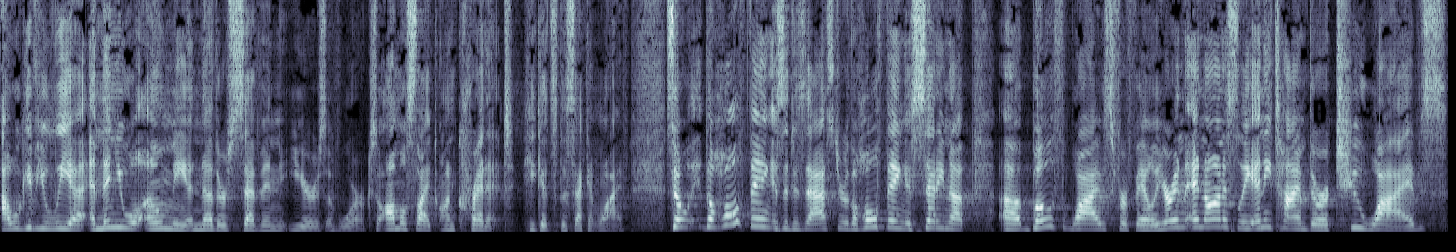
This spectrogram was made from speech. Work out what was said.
I will give you Leah, and then you will owe me another seven years of work. So, almost like on credit, he gets the second wife. So, the whole thing is a disaster. The whole thing is setting up uh, both wives for failure. And, and honestly, anytime there are two wives,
